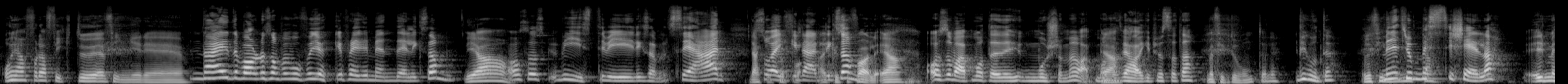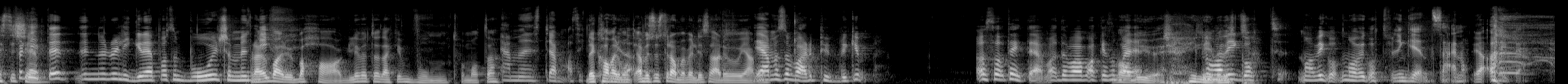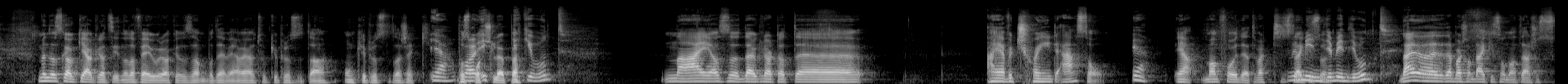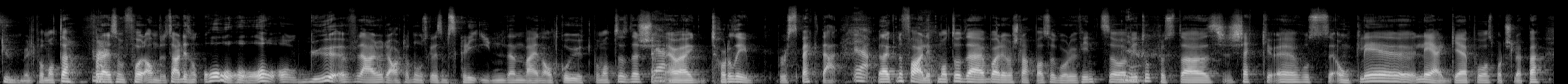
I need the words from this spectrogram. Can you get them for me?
Å ja, for da fikk du finger i Nei, det var noe sånn for hvorfor gjør ikke flere menn det, liksom? Ja. Og så sk- viste vi liksom Se her, Det er så ikke enkelt fa- er det, ikke så liksom. farlig, ja. Og så var på en måte det morsomme var på en måte Ja. at vi har ikke prostata. Men fikk du vondt, eller? Vi fikk vondt, ja. Men jeg tror mest i sjela. Mest i skjell. dette, når du ligger der på sånn bord som en For det er jo bare ubehagelig, vet du. Det er ikke vondt, på en måte. Ja, men stramma sikkert. Det kan være vondt. Ja, Hvis du strammer veldig, så er det jo jævlig. Ja, men så var det publikum. Og så tenkte jeg Det var akkurat som Hva bare du gjør i nå har, livet ditt. gått, nå, har vi gått, nå har vi gått for en grense her nå. Ja. Men nå skal ikke jeg akkurat si noe, da, for jeg gjorde akkurat det samme på TV. Og jeg tok jo prostata, ordentlig prostatasjekk Ja, på var det ikke, sportsløpet. ikke vondt? Nei, altså, det er jo klart at uh, I have a trained asshole. Ja. Man får jo det etter hvert. Med mindre så... mindre vondt? Nei, nei, nei, det er bare sånn Det er ikke sånn at det er så skummelt, på en måte. For det er liksom for andre så er det sånn Åh, åh, åh, gud For det er jo rart at noen skal liksom skli inn den veien alt går ut, på en måte. Så det skjønner Ja. jeg jo. I totally respect that. Ja. Men det er jo ikke noe farlig, på en måte. Det er bare å slappe av, så går det jo fint. Så vi tok prostatasjekk eh, hos ordentlig lege på sportsløpet.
